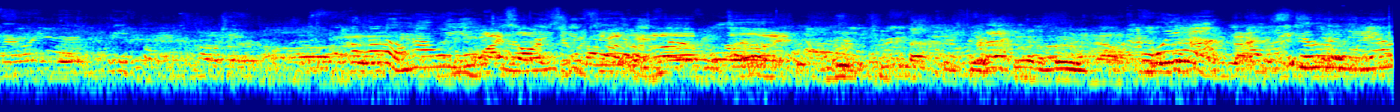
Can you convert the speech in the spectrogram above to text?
Very good people. Hello, how are you? Well, I saw her two or two of them, uh, boy. Where? Still in the area?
